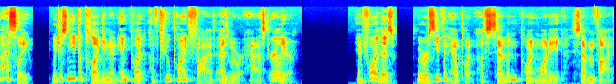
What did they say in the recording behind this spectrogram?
Lastly, we just need to plug in an input of 2.5 as we were asked earlier. And for this, we receive an output of 7.1875,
